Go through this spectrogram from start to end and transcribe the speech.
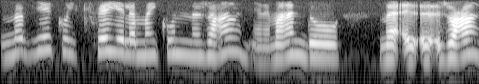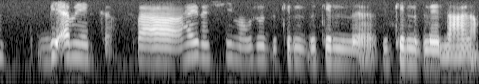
ما بياكل كفاية لما يكون جوعان. يعني ما عنده ما جوعان. بأمريكا. فهذا الشيء موجود بكل بكل بكل بلاد العالم.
